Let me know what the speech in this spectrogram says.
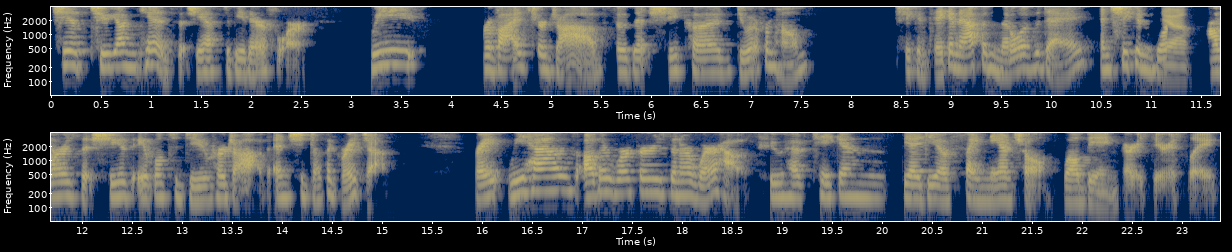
She has two young kids that she has to be there for. We revised her job so that she could do it from home. She can take a nap in the middle of the day and she can work Yeah. hours that she is able to do her job and she does a great job right we have other workers in our warehouse who have taken the idea of financial well-being very seriously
